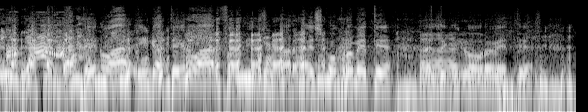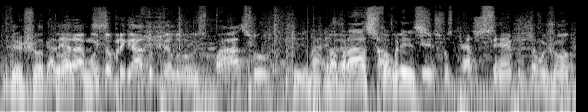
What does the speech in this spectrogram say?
Engatei no ar, engatei no ar, Fabrício. Agora vai se comprometer. Vai ter que se comprometer. Fechou Galera, todas. muito obrigado pelo espaço. Que demais. Um abraço, Saúde Fabrício. Sucesso sempre, tamo junto.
